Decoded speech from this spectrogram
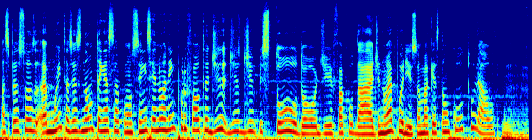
As pessoas eh, muitas vezes não têm essa consciência e não é nem por falta de, de, de estudo ou de faculdade, não é por isso, é uma questão cultural. Uhum.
